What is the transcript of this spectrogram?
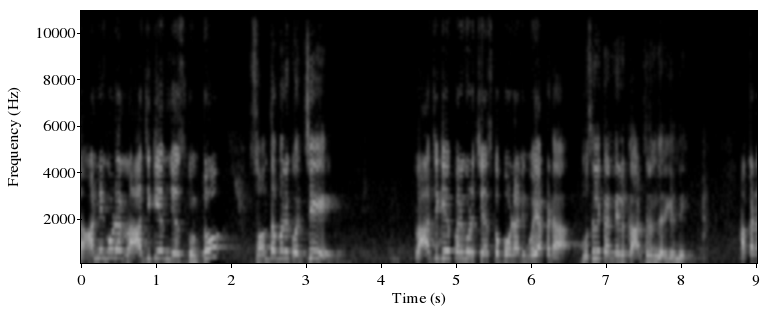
దాన్ని కూడా రాజకీయం చేసుకుంటూ సొంత పనికి వచ్చి రాజకీయ పని కూడా చేసుకోపోవడానికి పోయి అక్కడ ముసలి కన్నీళ్ళు కార్చడం జరిగింది. అక్కడ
